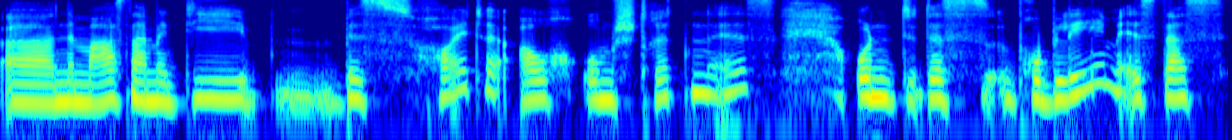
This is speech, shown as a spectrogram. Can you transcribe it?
Äh, eine Maßnahme, die bis heute auch umstritten ist. Und das Problem ist, dass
